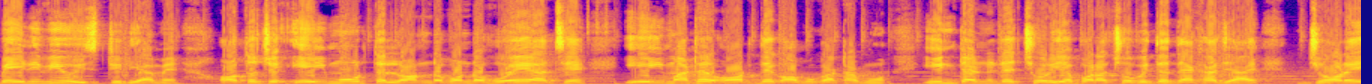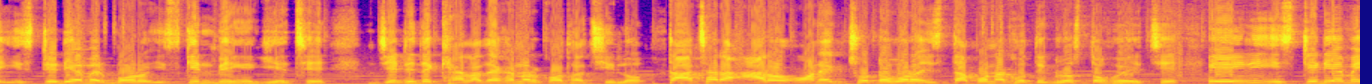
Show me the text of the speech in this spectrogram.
পেরিভিউ স্টেডিয়ামে। অথচ এই মুহূর্তে লন্ডভন্ড হয়ে আছে এই মাঠের অর্ধেক অবকাঠামো। ইন্টারনেটে ছড়িয়ে পড়া ছবিতে দেখা যায় ঝড়ে স্টেডিয়ামের বড় স্ক্রিন ভেঙে গিয়েছে, যেটিতে খেলা দেখানোর কথা ছিল। তাছাড়া আরও অনেক ছোট বড় স্থাপনা ক্ষতিগ্রস্ত হয়েছে। এই স্টেডিয়ামে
